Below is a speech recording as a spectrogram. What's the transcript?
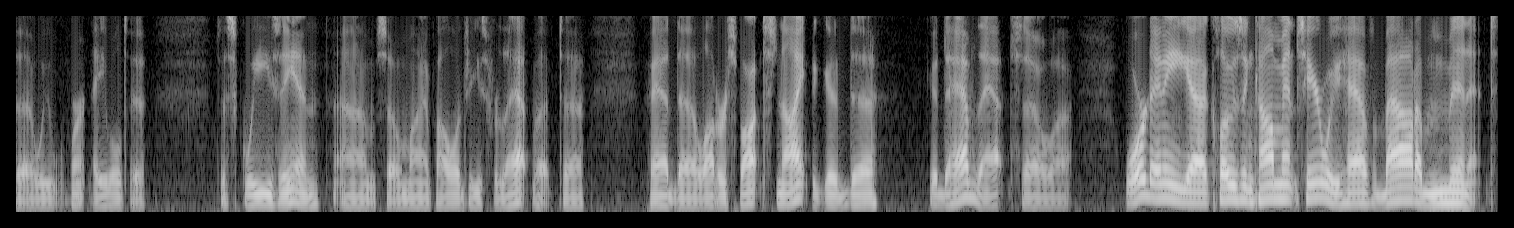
uh, we weren't able to to squeeze in. Um, so my apologies for that, but uh, had uh, a lot of response tonight. Good uh, good to have that. So, uh, Ward, any uh, closing comments here? We have about a minute.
